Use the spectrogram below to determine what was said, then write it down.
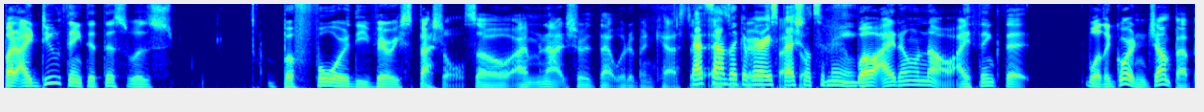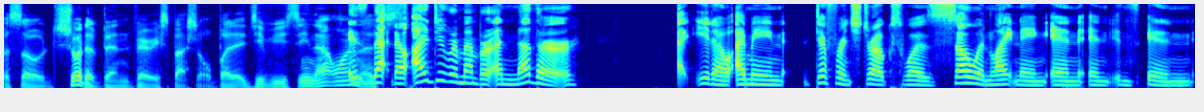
But I do think that this was before the very special, so I'm not sure that, that would have been cast. that sounds like a very special to me. Well, I don't know. I think that. Well, the Gordon Jump episode should have been very special, but have you seen that one? Is that no? I do remember another. You know, I mean, different strokes was so enlightening in in in, in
